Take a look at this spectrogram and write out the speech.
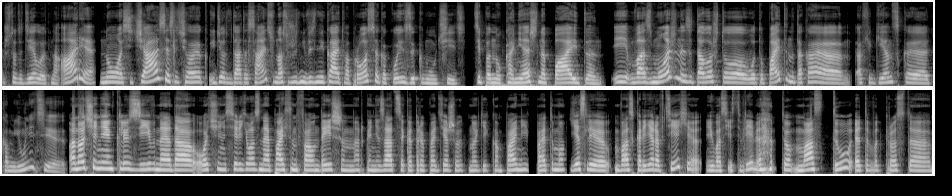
что-то делают на R, но сейчас, если человек идет в Data Science, у нас уже не возникает вопроса, какой язык ему учить. Типа, ну, конечно, Python. И, возможно, из-за того, что вот у Python такая офигенская комьюнити. Она очень инклюзивная, да, очень серьезная Python Foundation, организация, которая поддерживает многие компании. Поэтому, если у вас карьера в техе, и у вас есть время, то must do — это вот просто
